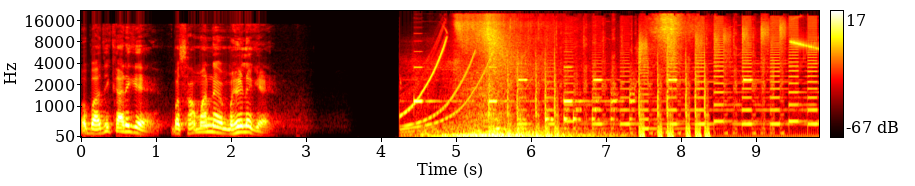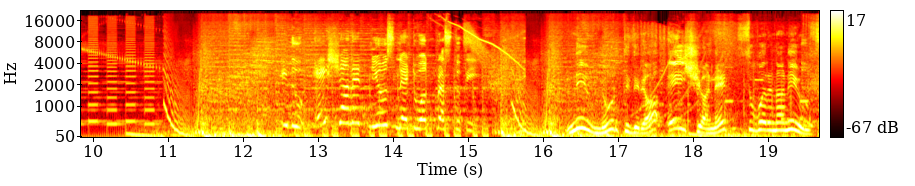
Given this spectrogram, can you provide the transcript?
ಒಬ್ಬ ಅಧಿಕಾರಿಗೆ ಒಬ್ಬ ಸಾಮಾನ್ಯ ಮಹಿಳೆಗೆ. ಇದು ಏಷ್ಯಾನೆಟ್ ನ್ಯೂಸ್ ನೆಟ್ವರ್ಕ್ ಪ್ರಸ್ತುತಿ. ನೀವು ನೋಡ್ತಿದ್ದೀರಾ ಏಷ್ಯಾ ನೆಟ್ ಸುವರ್ಣ ನ್ಯೂಸ್.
